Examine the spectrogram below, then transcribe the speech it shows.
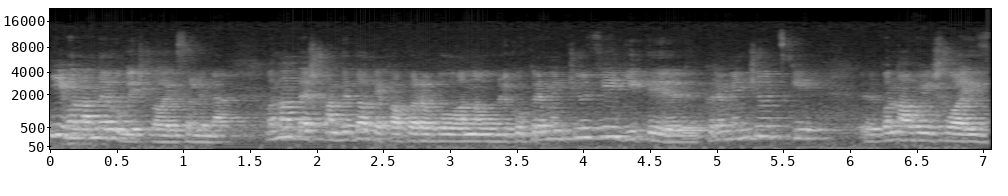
Ні, вона не родичка Лариса Ліна. Вона теж кандидат, яка перебула на обліку Кременчуці, діти Кременчуцькі. Е, Вона вийшла із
